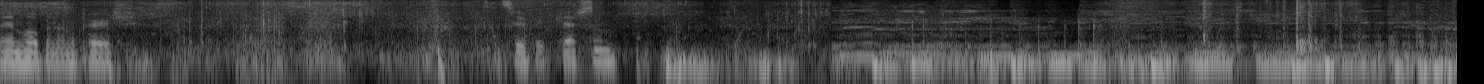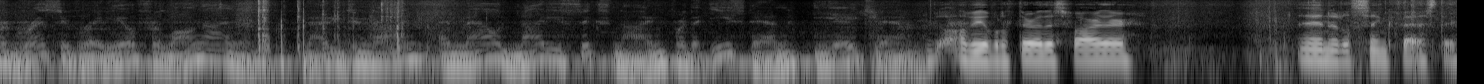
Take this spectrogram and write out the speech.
I am hoping on the perch. Let's see if we catch some. For Long Island. 92.9 and now 96.9 for the East End EHN. I'll be able to throw this farther and it'll sink faster.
